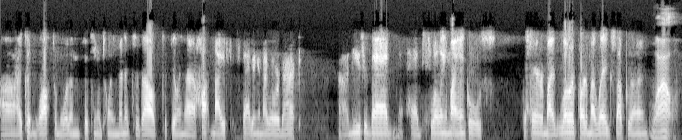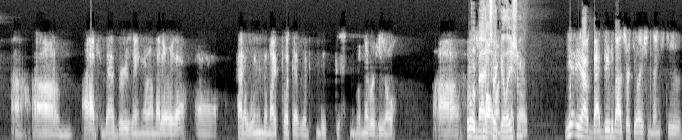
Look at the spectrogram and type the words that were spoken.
Uh, I couldn't walk for more than 15 or 20 minutes without feeling a hot knife stabbing in my lower back. Uh, knees were bad. Had swelling in my ankles. The hair in my lower part of my leg stopped growing. Wow. Uh, um, I had some bad bruising around that area. Uh, I had a wound on my foot that would, just would never heal. Uh, For bad circulation? like yeah, yeah, bad due to bad circulation, thanks to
